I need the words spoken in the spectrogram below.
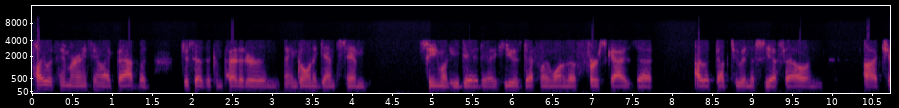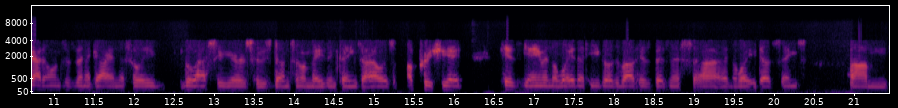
play with him or anything like that, but just as a competitor and, and going against him, seeing what he did, uh, he was definitely one of the first guys that I looked up to in the CFL. And uh, Chad Owens has been a guy in this league the last few years who's done some amazing things. I always appreciate his game and the way that he goes about his business uh, and the way he does things. Um,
